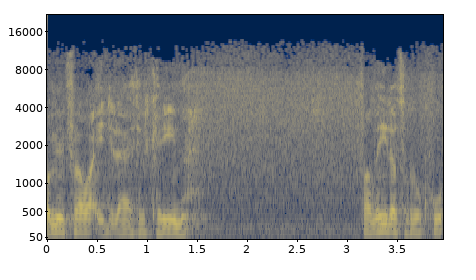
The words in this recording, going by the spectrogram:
ومن فوائد الآية الكريمة فضيلة الركوع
